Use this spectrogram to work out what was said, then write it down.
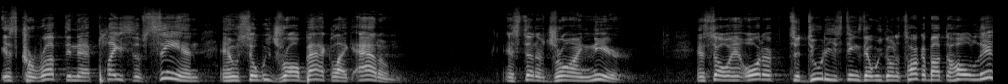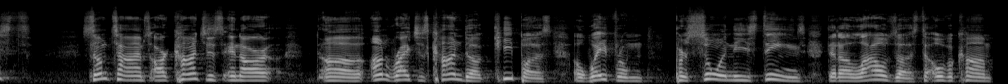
is corrupt in that place of sin, and so we draw back like Adam instead of drawing near. And so, in order to do these things that we're going to talk about, the whole list, sometimes our conscience and our uh, unrighteous conduct keep us away from pursuing these things that allows us to overcome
